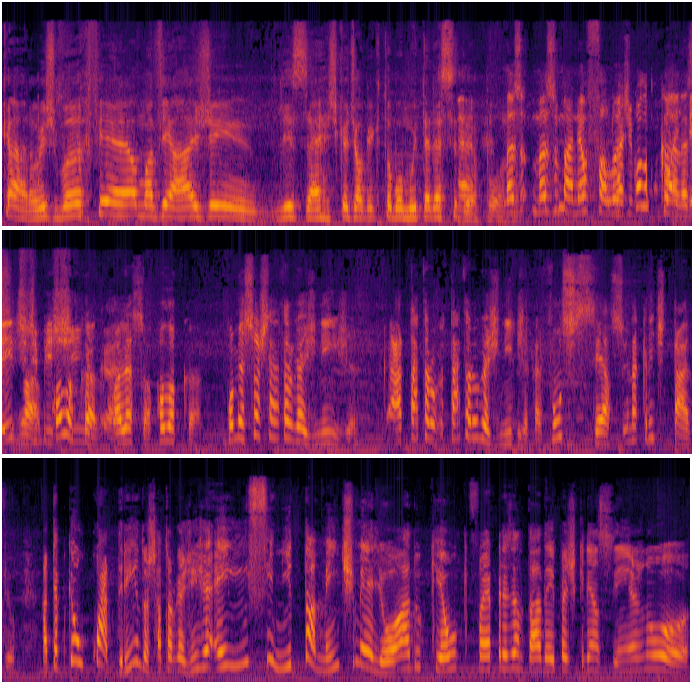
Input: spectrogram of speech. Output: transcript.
Cara, o Smurf é uma viagem lisérgica de alguém que tomou muito LSD, pô. Mas, mas o Manel falou Mas de colocando, boy assim, de bichinho, colocando, cara. olha só, colocando. Começou as Tartarugas Ninja. A tartaru- Tartarugas Ninja, cara, foi um sucesso inacreditável. Até porque o quadrinho das Tartarugas Ninja é infinitamente melhor do que o que foi apresentado aí pras criancinhas no,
